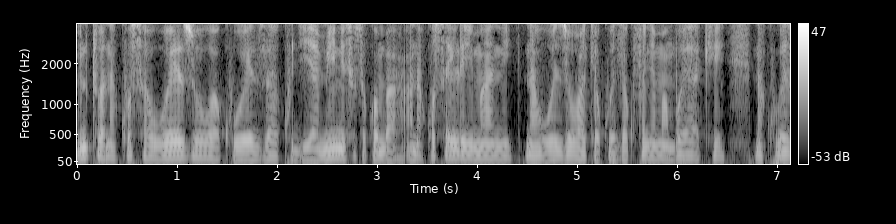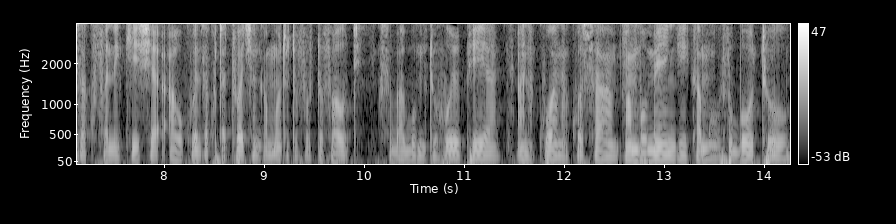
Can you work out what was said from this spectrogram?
mtu anakosa uwezo wa kuweza kujiamini sasa kwamba anakosa ile imani na uwezo wake wa kuweza kufanya mambo yake na kuweza kufanikisha au kuweza kutatua changamoto tofauti tofauti. Kwa sababu mtu huyu pia anakuwa anakosa mambo mengi kama uthubutu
